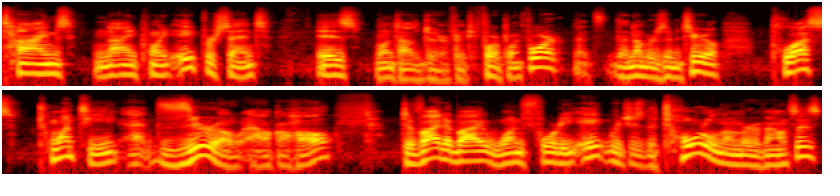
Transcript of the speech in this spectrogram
times 9.8% is 1,254.4. That's the numbers immaterial. Plus 20 at zero alcohol divided by 148, which is the total number of ounces,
